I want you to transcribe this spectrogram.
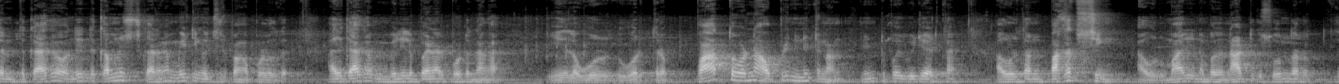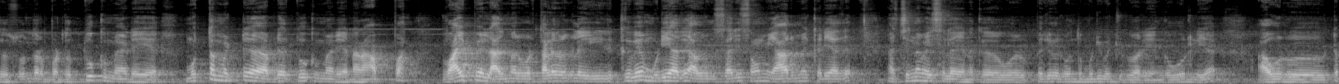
தினத்துக்காக வந்து இந்த கம்யூனிஸ்ட்காரங்க மீட்டிங் வச்சுருப்பாங்க பொழுது. அதுக்காக வெளியில் பேனர் போட்டிருந்தாங்க. இதில் ஒரு ஒருத்தரை பார்த்த உடனே அப்படியே நின்றுட்டேன் நான். நின்றுட்டு போய் வீடியோ எடுத்தேன். அவர் தான் பகத்சிங் அவர் மாதிரி நம்ம நாட்டுக்கு சுதந்திரத்தை சுதந்திரம் படுத்த தூக்கு மேடையை முத்தமிட்டு அப்படியே தூக்கு மேடையை நான் அப்பா வாய்ப்பே இல்லை. அது மாதிரி ஒரு தலைவர்களை இருக்கவே முடியாது. அவருக்கு சரி சமம் யாருமே கிடையாது. நான் சின்ன வயசில் எனக்கு ஒரு பெரியவர் வந்து முடி வெட்டி விடுவார் எங்கள் ஊர்லேயே. அவர்கிட்ட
